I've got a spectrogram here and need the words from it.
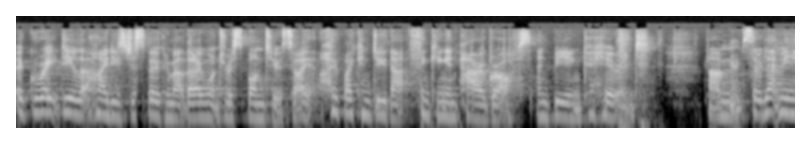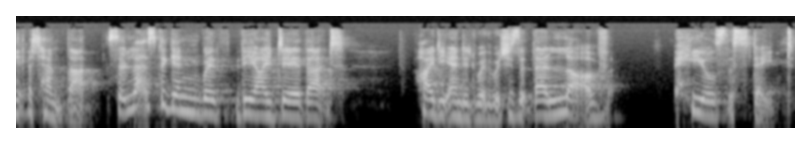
a great deal that Heidi's just spoken about that I want to respond to. So I hope I can do that thinking in paragraphs and being coherent. Um, so let me attempt that. So let's begin with the idea that Heidi ended with, which is that their love heals the state.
